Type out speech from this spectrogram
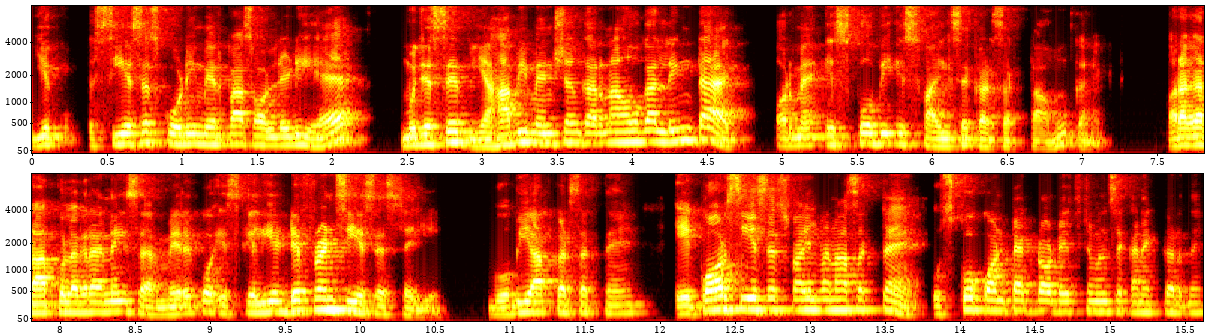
ये सी एस एस कोडिंग मेरे पास ऑलरेडी है। मुझे सिर्फ़ यहाँ भी मेंशन करना होगा लिंक टैग और मैं इसको भी इस फ़ाइल से कर सकता हूँ कनेक्ट और अगर आपको लग रहा है, नहीं सर मेरे को इसके लिए डिफरेंट सीएसएस चाहिए, वो भी आप कर सकते हैं। एक और सीएसएस फ़ाइल बना सकते हैं, उसको कॉन्टैक्ट डॉट एच से कनेक्ट कर दें।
